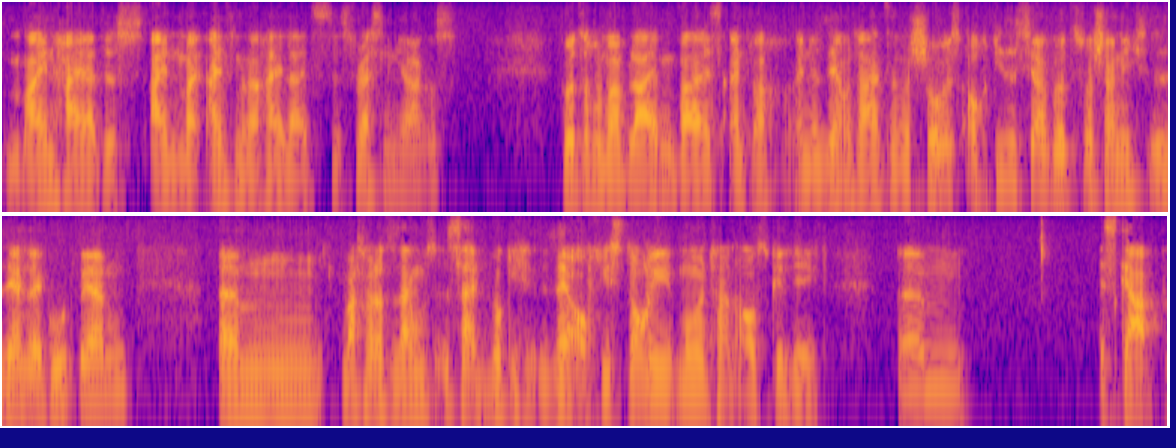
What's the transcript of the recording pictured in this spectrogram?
mein Highlight des, ein, mein, eins meiner Highlights des Wrestling-Jahres wird es auch immer bleiben, weil es einfach eine sehr unterhaltsame Show ist. Auch dieses Jahr wird es wahrscheinlich sehr, sehr gut werden. Ähm, was man dazu sagen muss, ist halt wirklich sehr auf die Story momentan ausgelegt. Ähm, es gab,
